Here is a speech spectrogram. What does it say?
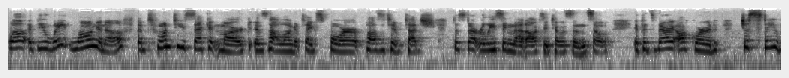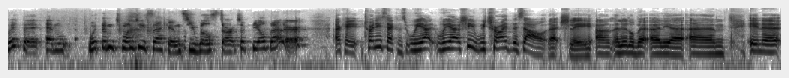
Well, if you wait long enough, the 20 second mark is how long it takes for positive touch to start releasing that oxytocin. So if it's very awkward, just stay with it. And within 20 seconds, you will start to feel better. Okay, 20 seconds. We, we actually, we tried this out actually um, a little bit earlier um, in a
